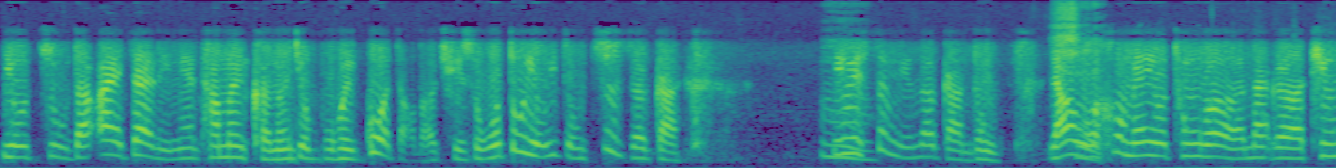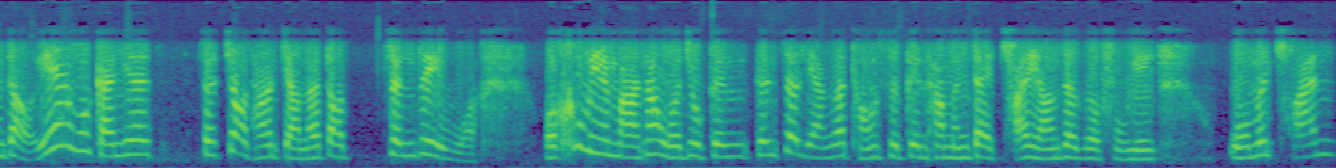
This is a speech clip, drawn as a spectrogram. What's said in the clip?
有主的爱在里面，他们可能就不会过早的去世。我都有一种自责感，因为圣灵的感动。然后我后面又通过那个听到，哎，我感觉。这教堂讲的到针对我，我后面马上我就跟跟这两个同事跟他们在传扬这个福音，我们传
